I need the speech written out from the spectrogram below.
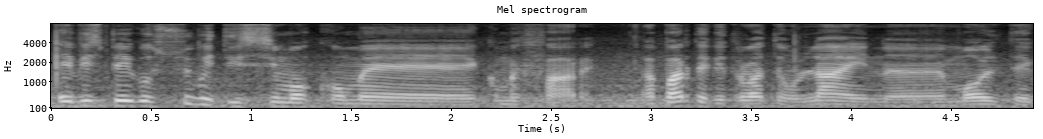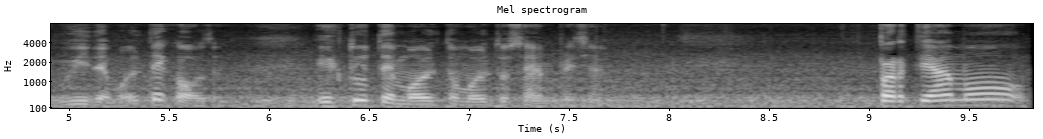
e vi spiego subitissimo come, come, fare. A parte che trovate online eh, molte guide, molte cose, il tutto è molto molto semplice. Partiamo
